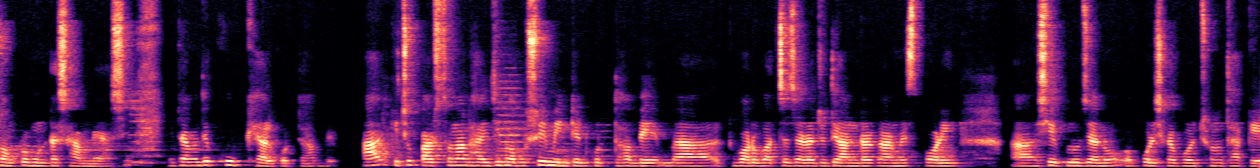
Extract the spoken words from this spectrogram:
সংক্রমণটা সামনে আসে। এটা আমাদের খুব খেয়াল করতে হবে। আর কিছু পার্সোনাল হাইজিন অবশ্যই মেনটেন করতে হবে একটু বড় বাচ্চা যারা যদি আন্ডার গার্মেন্টস পরে সেগুলো যেন পরিষ্কার পরিচ্ছন্ন থাকে।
